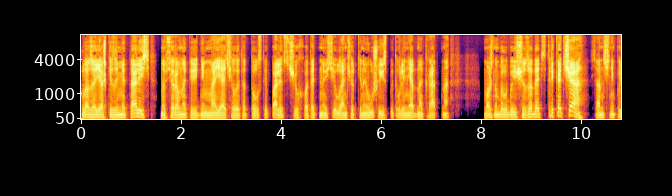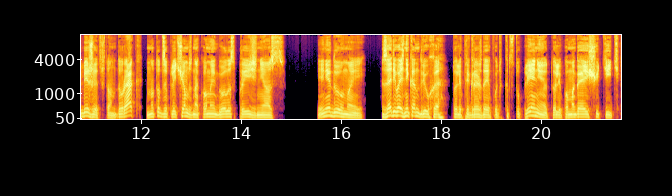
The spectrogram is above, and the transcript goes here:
Глаза Яшки заметались, но все равно перед ним маячил этот толстый палец, чью хватательную силу Анчуткины уши испытывали неоднократно. Можно было бы еще задать стрекача. Саныч не побежит, что он дурак, но тут за плечом знакомый голос произнес. «И не думай». Сзади возник Андрюха, то ли преграждая путь к отступлению, то ли помогая ощутить,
